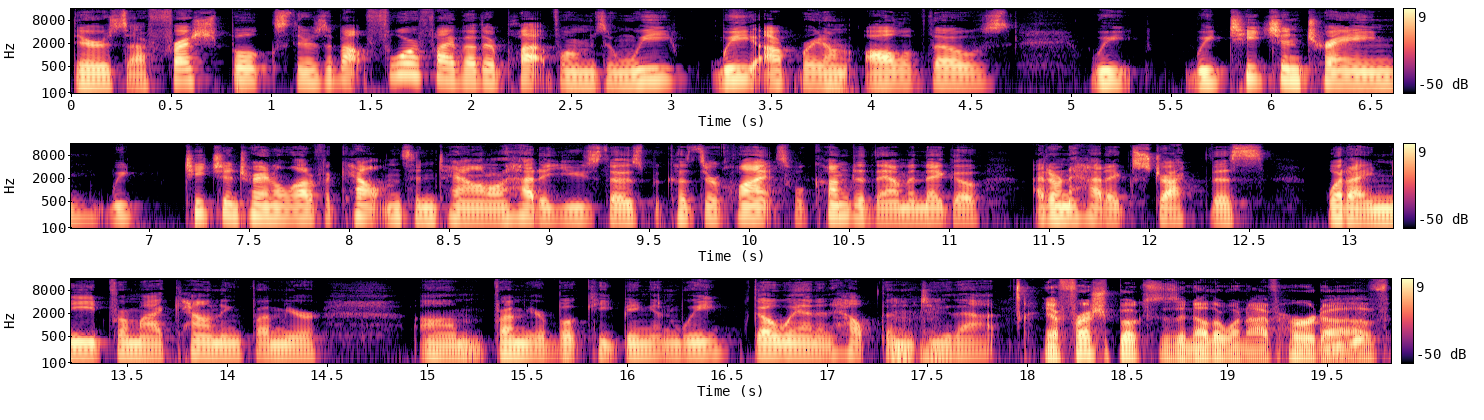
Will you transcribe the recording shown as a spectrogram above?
There's uh, FreshBooks. There's about four or five other platforms, and we we operate on all of those. We we teach and train. We teach and train a lot of accountants in town on how to use those because their clients will come to them and they go, "I don't know how to extract this. What I need from my accounting from your um, from your bookkeeping," and we go in and help them Mm-hmm. do that. Yeah, FreshBooks is another one I've heard Mm-hmm. of,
